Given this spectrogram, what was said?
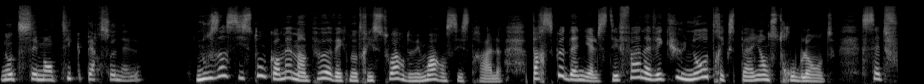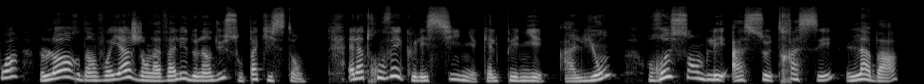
notre sémantique personnelle. Nous insistons quand même un peu avec notre histoire de mémoire ancestrale, parce que Daniel Stéphane a vécu une autre expérience troublante, cette fois lors d'un voyage dans la vallée de l'Indus au Pakistan. Elle a trouvé que les signes qu'elle peignait à Lyon ressemblaient à ceux tracés là-bas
